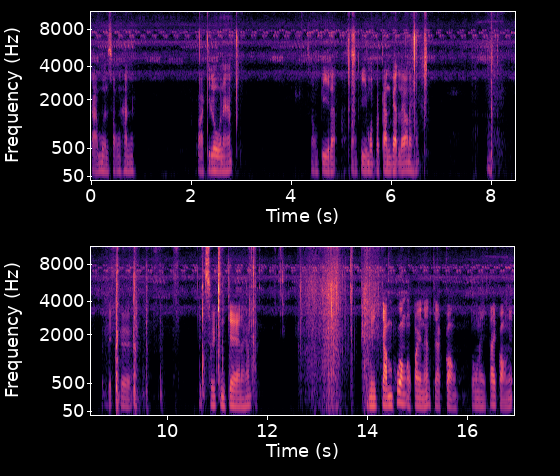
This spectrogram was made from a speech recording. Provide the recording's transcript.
สามหมื่นสองพันกว่ากิโลนะครับสองปีละสองปีหมดประกันแบตแล้วนะครับเบรกเกอร์ปิดสวิตช์กุญแจนะครับ มีจำพ่วงออกไปนะครับจากกล่องตรงในใต้กล่องนี้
